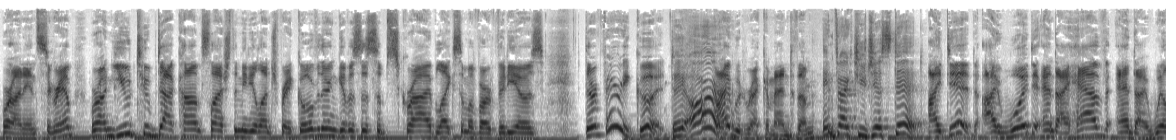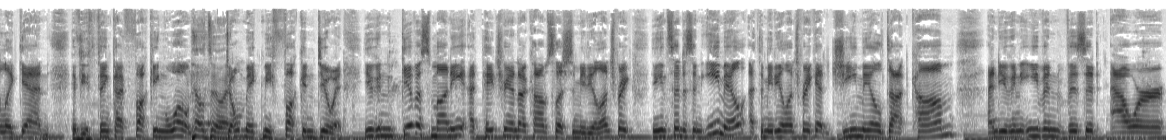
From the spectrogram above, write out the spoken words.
We're on Instagram. We're on YouTube.com slash The Media Lunch Break. Go over there and give us a subscribe, like some of our videos. They're very good. They are. I would recommend them. In fact, you just did. I did. I would, and I have, and I will again. If you think I fucking won't, He'll do it. don't make me fucking do it. You can give us money at patreon.com slash the media lunch break. You can send us an email at the media lunch break at gmail.com. And you can even visit our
